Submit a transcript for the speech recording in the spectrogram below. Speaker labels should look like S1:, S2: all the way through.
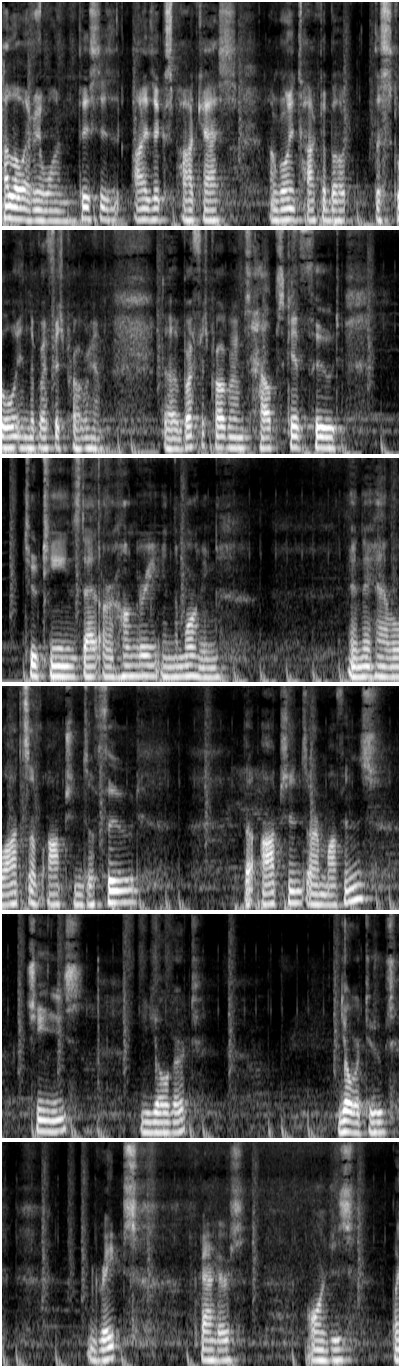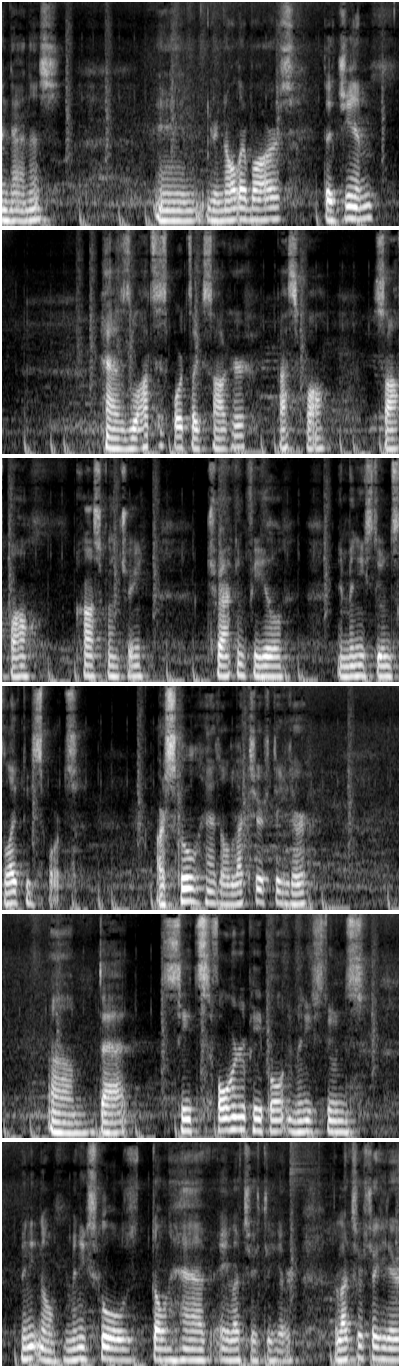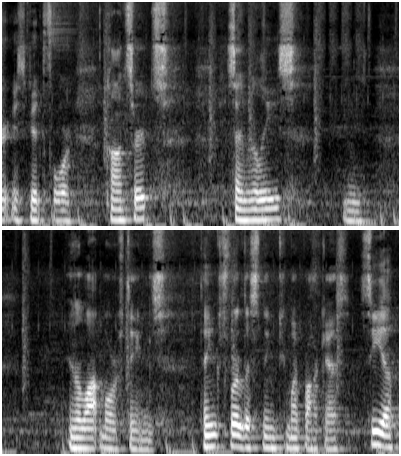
S1: Hello, everyone. This is Isaac's podcast. I'm going to talk about the school in the breakfast program. The breakfast programs helps give food to teens that are hungry in the morning, and they have lots of options of food. The options are muffins, cheese, yogurt, yogurt tubes, grapes, crackers, oranges bananas, and granola bars. The gym has lots of sports like soccer, basketball, softball, cross country, track and field, and many students like these sports. Our school has a lecture theater um, that seats 400 people, and many students, many no, many schools don't have a lecture theater. The lecture theater is good for concerts, assemblies, and, and a lot more things. Thanks for listening to my podcast. See ya.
